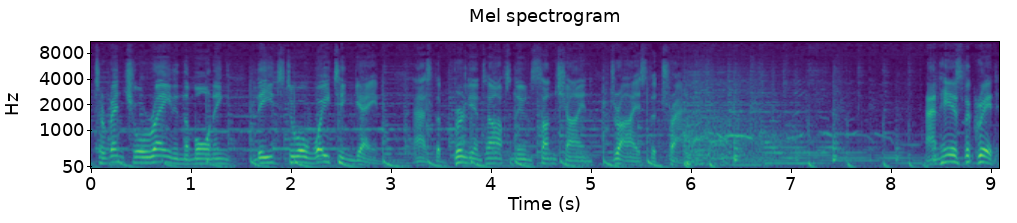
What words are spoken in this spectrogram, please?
Torrential rain in the morning leads to a waiting game as the brilliant afternoon sunshine dries the track. And here's the grid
